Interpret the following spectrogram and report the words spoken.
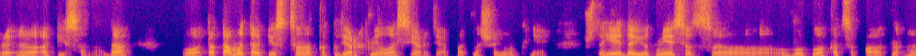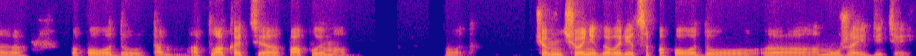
э, описано, да. Вот, а там это описано как верх милосердия по отношению к ней, что ей дают месяц э, выплакаться по, э, по поводу, там, оплакать э, папу и маму. Вот. Причем ничего не говорится по поводу э, мужа и детей,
